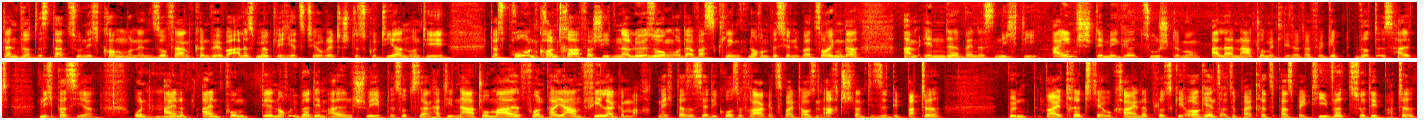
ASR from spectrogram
dann wird es dazu nicht kommen. Und insofern können wir über alles Mögliche jetzt theoretisch diskutieren und die, das Pro und Contra verschiedener Lösungen oder was klingt noch ein bisschen überzeugender. Am Ende, wenn es nicht die einstimmige Zustimmung aller NATO-Mitglieder dafür gibt, wird es halt nicht passieren. Und mhm. eine, ein Punkt, der noch über dem allen schwebt, ist sozusagen, hat die NATO mal vor ein paar Jahren Fehler gemacht? Nicht? Das ist ja die große Frage. 2008 stand diese Debatte Beitritt der Ukraine plus Georgiens, also Beitrittsperspektive, zur Debatte.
